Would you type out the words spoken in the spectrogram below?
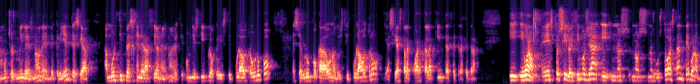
muchos miles ¿no? de, creyentes y a, múltiples generaciones, ¿no? Es decir, un discípulo que discipula a otro grupo, ese grupo cada uno discipula a otro y así hasta la cuarta, la quinta, etcétera, etcétera. Y, bueno, esto sí, lo hicimos ya y nos, nos, gustó bastante, bueno,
